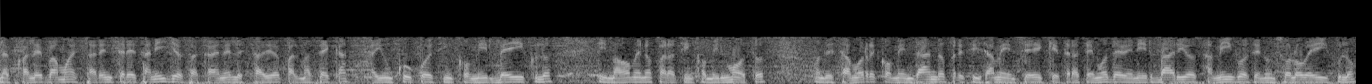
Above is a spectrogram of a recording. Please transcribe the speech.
las cuales vamos a estar en tres anillos acá en el estadio de Palma Seca. Hay un cupo de 5.000 vehículos y más o menos para 5.000 motos, donde estamos recomendando precisamente que tratemos de venir varios amigos en un solo vehículo,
